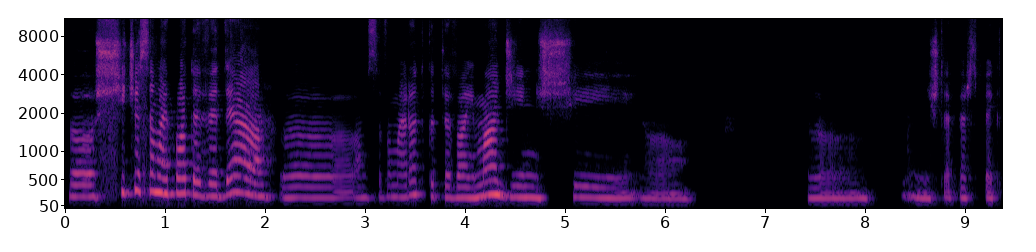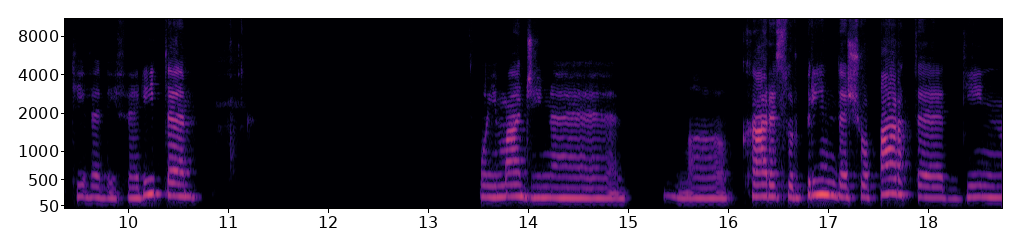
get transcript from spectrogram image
Uh, și ce se mai poate vedea, uh, am să vă mai arăt câteva imagini și uh, niște perspective diferite. O imagine care surprinde și o parte din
